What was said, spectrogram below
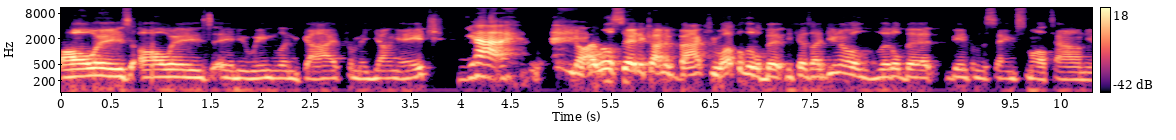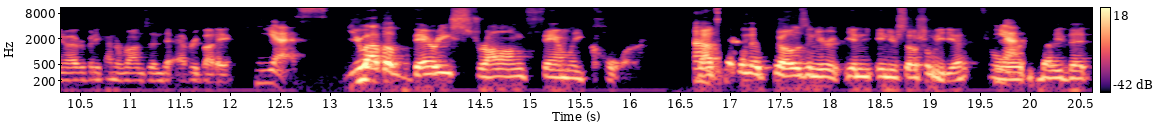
always, always a New England guy from a young age. Yeah. You know, I will say to kind of back you up a little bit because I do know a little bit being from the same small town, you know, everybody kind of runs into everybody. Yes. You have a very strong family core. Oh. That's something that shows in your in in your social media for yeah. everybody that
